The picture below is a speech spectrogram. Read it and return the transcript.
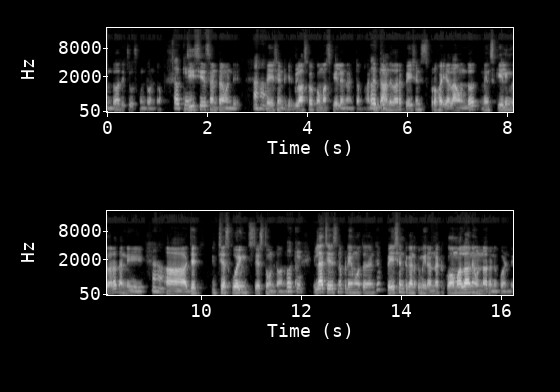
ఉందో అది చూసుకుంటూ ఉంటాం. జీసీఎస్ అంటామండి. పేషెంట్కి గ్లాస్కో కోమా స్కేల్ అని అంటాం. అంటే. దాని ద్వారా పేషెంట్ స్పృహ ఎలా ఉందో మేము స్కేలింగ్ ద్వారా దాన్ని. జడ్జ్ ఇచ్చే స్కోరింగ్ చేస్తూ ఉంటాం అనమాట ఇలా చేసినప్పుడు ఏమవుతుందంటే పేషెంట్ కనుక మీరు అన్నట్టు కోమాలోనే ఉన్నారనుకోండి.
